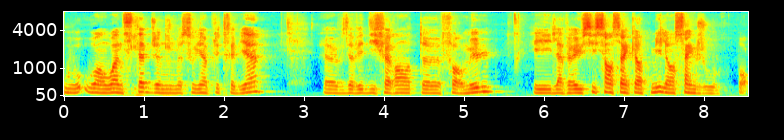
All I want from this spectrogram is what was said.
ou, en one step je ne me souviens plus très bien. Euh, vous avez différentes formules et il avait réussi 150 000 en 5 jours. Bon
